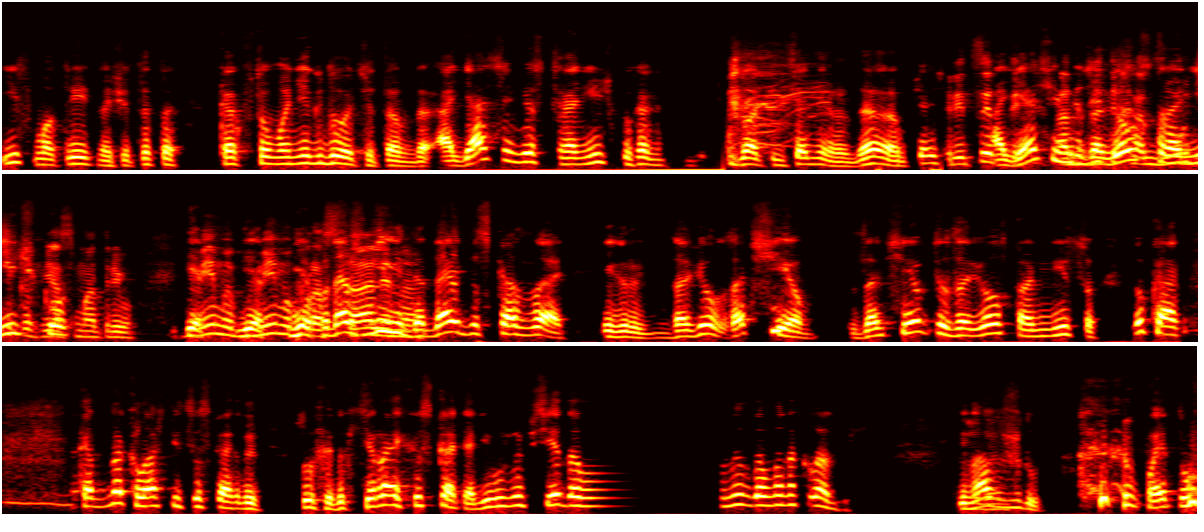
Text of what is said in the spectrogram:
И смотреть, значит, это как в том анекдоте там, да. А я себе страничку, как два пенсионера, да, общаюсь. Рецепты а я себе завел страничку... я смотрю. Нет, мимо, нет, мимо нет подожди, да дай досказать. Я говорю, завел, зачем? Зачем ты завел страницу? Ну как, к однокласснице сказать. Говорит, слушай, ну хера их искать, они уже все давным-давно на кладбище и ну, нас да. ждут. поэтому,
